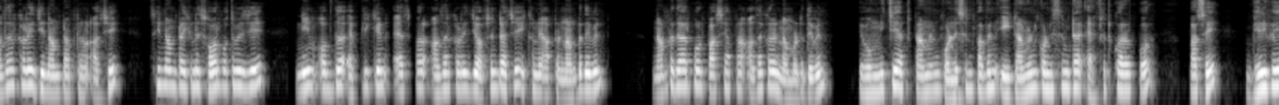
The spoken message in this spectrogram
আধার কার্ডে যে নামটা আপনার আছে, সেই নামটা এখানে সবার প্রথমে যে name of the applicant as per Aadhaar কার্ডের যে অপশানটা আছে, এখানে আপনার নামটা দেবেন। নামটা দেওয়ার পর পাশে আপনার আধার কার্ডের নাম্বারটা দেবেন এবং নিচে একটা টার্ম অ্যান্ড কন্ডিশন পাবেন। এই টার্ম অ্যান্ড কন্ডিশনটা অ্যাকসেপ্ট করার পর পাশে ভেরিফাই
